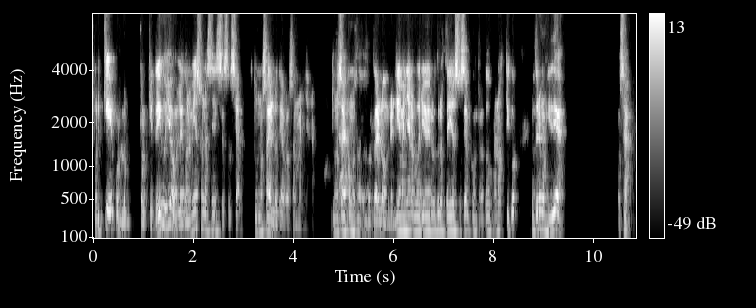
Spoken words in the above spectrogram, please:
¿Por qué? Por lo, porque te digo yo, la economía es una ciencia social. Tú no sabes lo que va a pasar mañana. Tú no sabes cómo se va a comportar el hombre. El día de mañana podría haber otro estallido social contra todo pronóstico. No tenemos idea. O sea,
